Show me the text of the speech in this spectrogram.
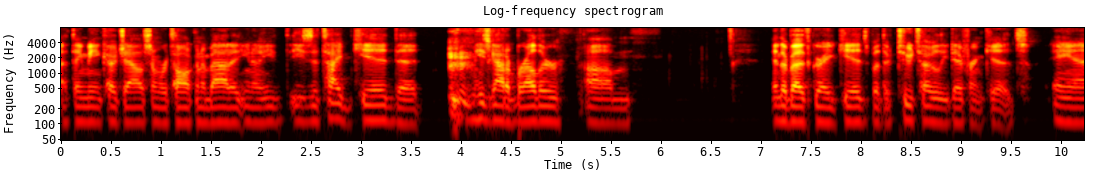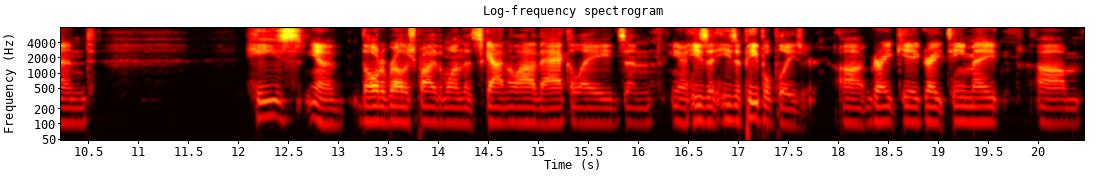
I think me and Coach Allison were talking about it. You know, he he's a type kid that he's got a brother, um, and they're both great kids, but they're two totally different kids. And he's, you know, the older brother's probably the one that's gotten a lot of the accolades, and you know, he's a he's a people pleaser. Uh, great kid, great teammate. Um,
